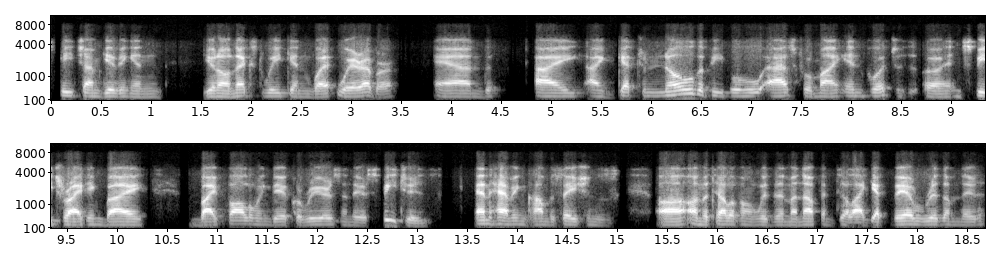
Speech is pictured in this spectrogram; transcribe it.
speech I'm giving in, you know, next week and wh- wherever, and I I get to know the people who ask for my input uh, in speech writing by by following their careers and their speeches and having conversations uh, on the telephone with them enough until I get their rhythm, their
